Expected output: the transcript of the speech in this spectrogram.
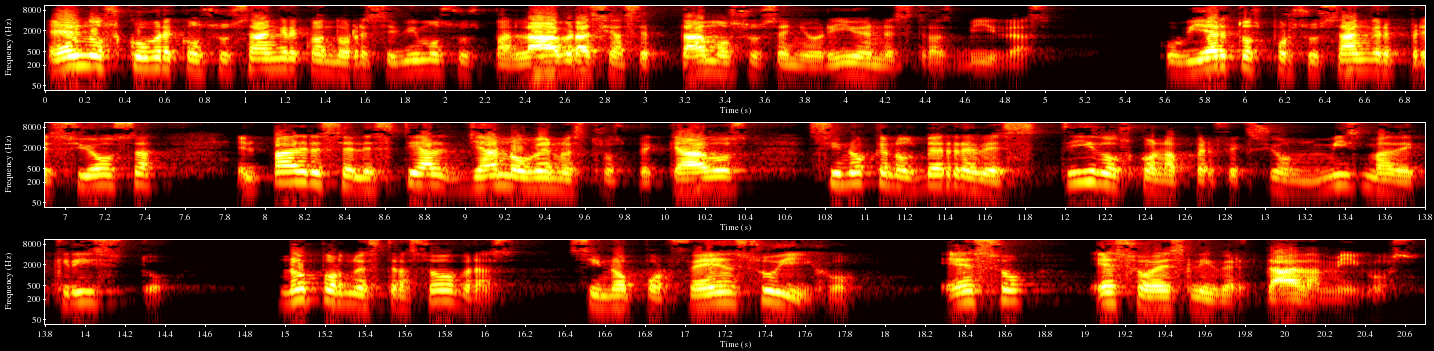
Él nos cubre con su sangre cuando recibimos sus palabras y aceptamos su señorío en nuestras vidas. Cubiertos por su sangre preciosa, el Padre Celestial ya no ve nuestros pecados, sino que nos ve revestidos con la perfección misma de Cristo, no por nuestras obras, sino por fe en su Hijo. Eso, eso es libertad, amigos.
